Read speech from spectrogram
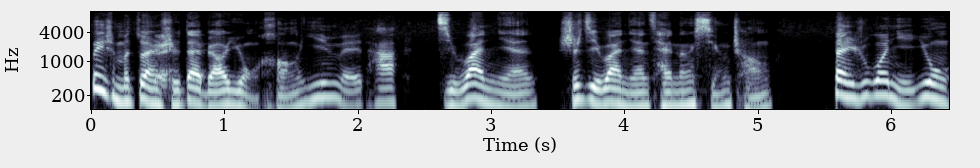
为什么钻石代表永恒？因为它几万年、十几万年才能形成。但如果你用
